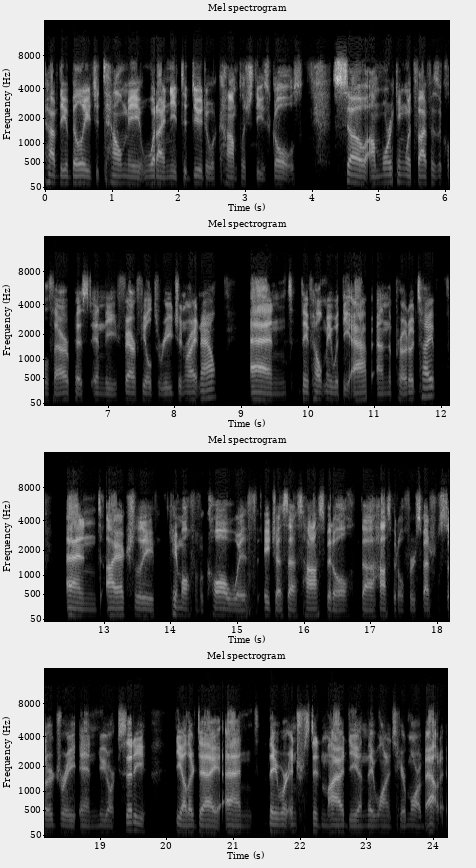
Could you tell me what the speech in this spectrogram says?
have the ability to tell me what I need to do to accomplish these goals. So I'm working with five physical therapists in the Fairfield region right now and they've helped me with the app and the prototype. And I actually came off of a call with HSS Hospital, the Hospital for Special Surgery in New York City, the other day, and they were interested in my idea and they wanted to hear more about it.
